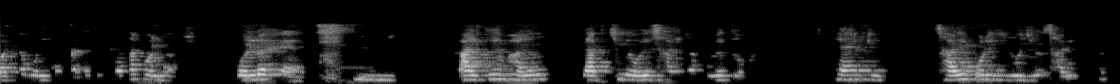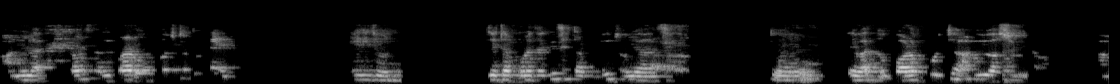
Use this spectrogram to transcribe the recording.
কথা বললাম সাথে কথা বললাম বলল হ্যাঁ কালকে ভালো লাগছিল ওই শাড়িটা পরে তো থ্যাংক ইউ শাড়ি পরিনি রোজ রোজ শাড়ি পরতে ভালো লাগে কারণ শাড়ি পরার অভ্যাসটা তো নেই এই জন্য যেটা পরে থাকি সেটা পরেই চলে আসে তো এবার তো গরম পড়ছে আরোই অসুবিধা আর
